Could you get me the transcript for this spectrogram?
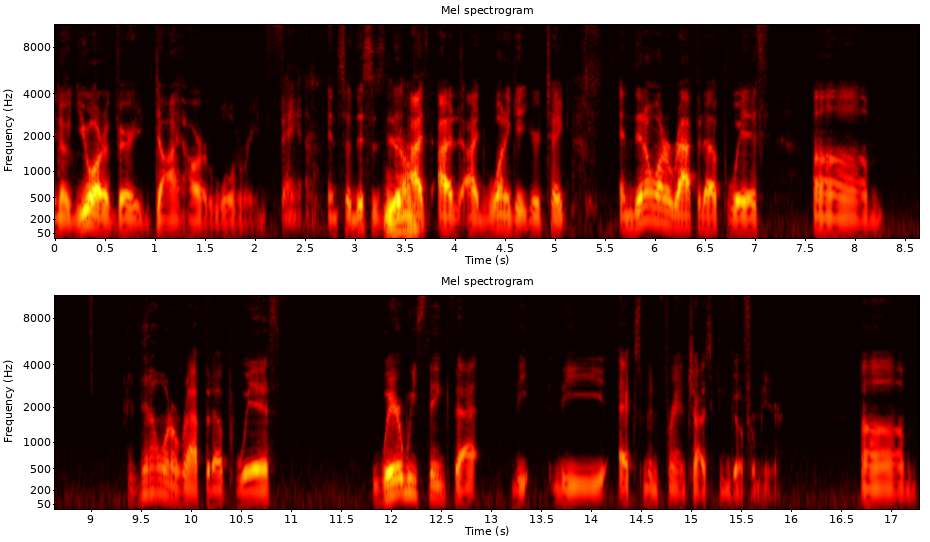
you know you are a very diehard Wolverine fan, and so this is Yeah. I I'd, I'd want to get your take, and then I want to wrap it up with, um, and then I want to wrap it up with where we think that the the X Men franchise can go from here, um,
